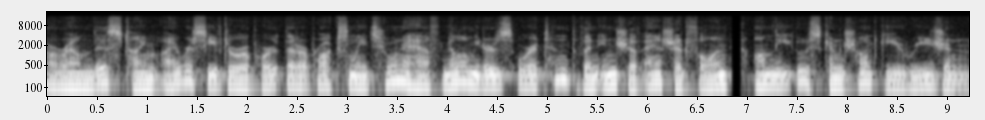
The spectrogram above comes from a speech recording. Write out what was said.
Around this time, I received a report that approximately two and a half millimeters or a tenth of an inch of ash had fallen on the Ust-Kamchatsky region.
